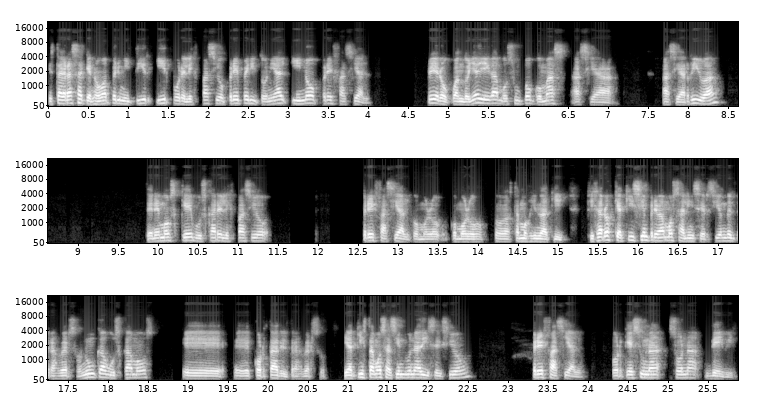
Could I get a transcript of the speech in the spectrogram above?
Esta grasa que nos va a permitir ir por el espacio preperitoneal y no prefacial. Pero cuando ya llegamos un poco más hacia, hacia arriba, tenemos que buscar el espacio prefacial, como lo, como lo, estamos viendo aquí. Fijaros que aquí siempre vamos a la inserción del transverso, nunca buscamos eh, eh, cortar el transverso. Y aquí estamos haciendo una disección prefacial, porque es una zona débil.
